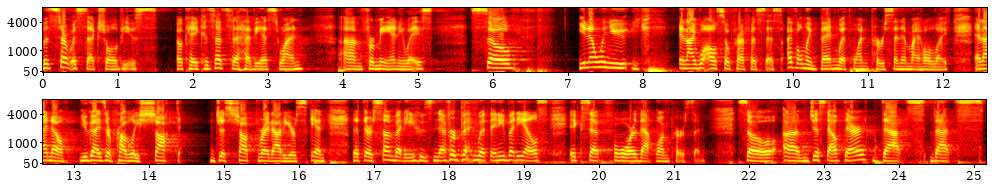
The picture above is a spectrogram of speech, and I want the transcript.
let's start with sexual abuse. Okay. Cause that's the heaviest one, um, for me anyways. So, you know, when you, and I will also preface this I've only been with one person in my whole life. And I know you guys are probably shocked just shocked right out of your skin that there's somebody who's never been with anybody else except for that one person. So um, just out there, that's that's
